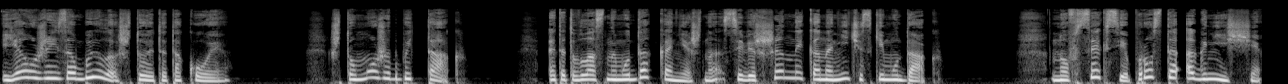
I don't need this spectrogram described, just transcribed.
Я уже и забыла, что это такое. Что может быть так? Этот властный мудак, конечно, совершенный канонический мудак. Но в сексе просто огнище.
